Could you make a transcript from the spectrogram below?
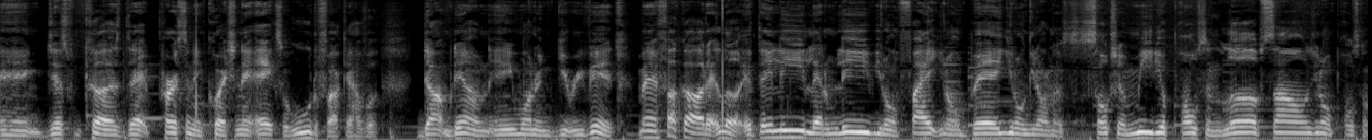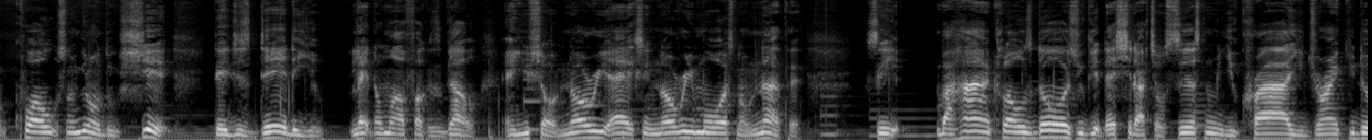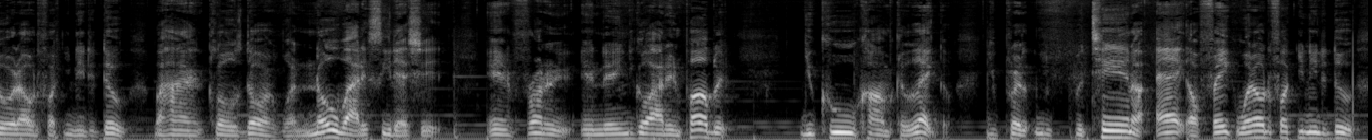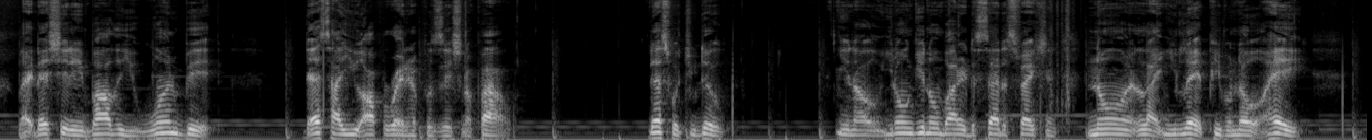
and just because that person in question, they ex or who the fuck ever, dumped them and he want to get revenge, man, fuck all that. Look, if they leave, let them leave. You don't fight, you don't beg, you don't get on the social media posting love songs, you don't post them quotes, you don't do shit. They just dead to you. Let them motherfuckers go, and you show no reaction, no remorse, no nothing. See, behind closed doors, you get that shit out your system. You cry, you drink, you do whatever the fuck you need to do behind closed doors. Well, nobody see that shit in front of you. And then you go out in public, you cool, calm, collective. You, pre- you pretend or act or fake, whatever the fuck you need to do. Like that shit ain't bother you one bit. That's how you operate in a position of power. That's what you do. You know, you don't get nobody the satisfaction knowing, like, you let people know, hey,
